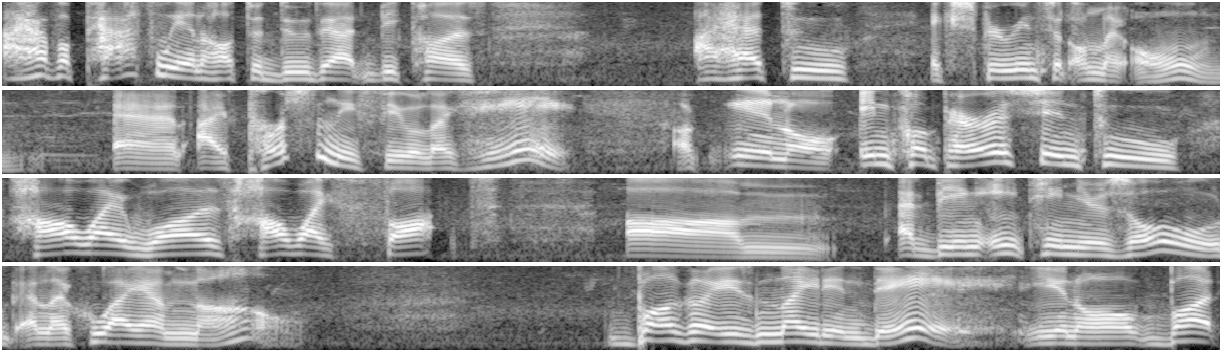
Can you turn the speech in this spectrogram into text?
I have a pathway on how to do that because I had to experience it on my own. And I personally feel like, hey, uh, you know, in comparison to how I was, how I thought um, at being 18 years old, and like who I am now, bugger is night and day, you know. But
